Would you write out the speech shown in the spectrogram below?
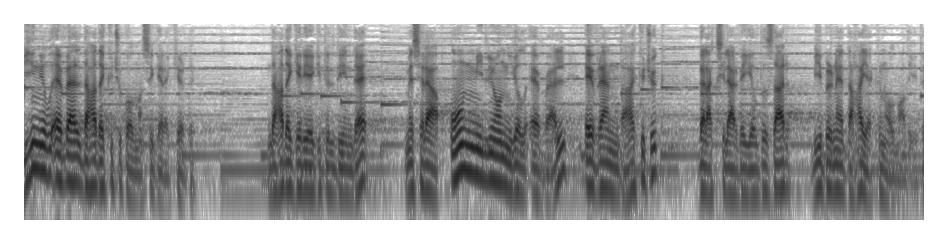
bin yıl evvel daha da küçük olması gerekirdi. Daha da geriye gidildiğinde mesela 10 milyon yıl evvel evren daha küçük, galaksiler ve yıldızlar birbirine daha yakın olmalıydı.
